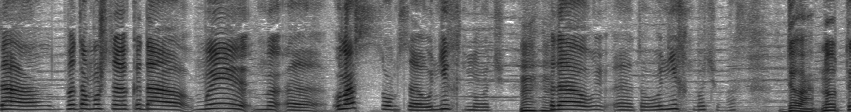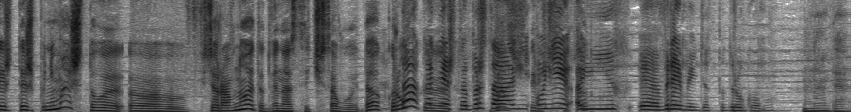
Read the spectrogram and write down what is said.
Да, потому что когда мы, э, у нас солнце, у них ночь. Мгм. Когда у, это, у них ночь, у нас. Да, но ты, ты же понимаешь, что все равно это 12-часовой, да, круг? да, э, конечно, просто они, 24 у, них, у них э, время идет по-другому. Ну да.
